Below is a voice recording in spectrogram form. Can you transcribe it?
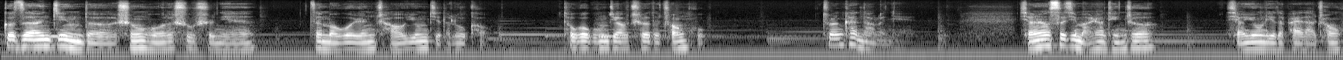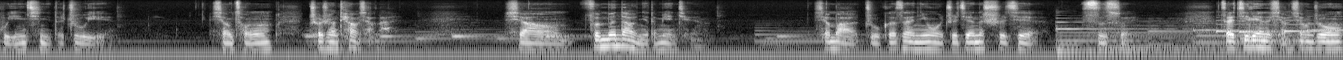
各自安静的生活了数十年，在某个人潮拥挤的路口，透过公交车的窗户，突然看到了你。想让司机马上停车，想用力地拍打窗户引起你的注意，想从车上跳下来，想飞奔到你的面前，想把阻隔在你我之间的世界撕碎。在激烈的想象中，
